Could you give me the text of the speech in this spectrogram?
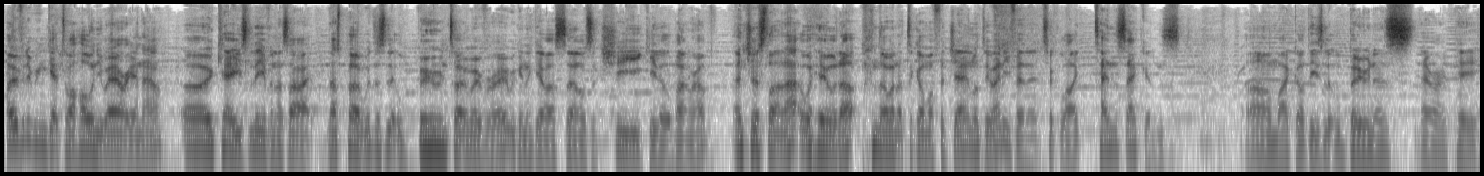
hopefully we can get to a whole new area now. Okay, he's leaving us. Alright, that's perfect. With this little boon totem over here, we're going to give ourselves a cheeky little bump rub. And just like that, we're healed up. No one had to come off a gen or do anything. It took like 10 seconds. Oh my god, these little booners, they're OP.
